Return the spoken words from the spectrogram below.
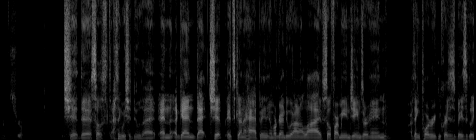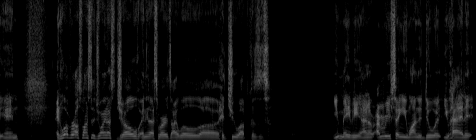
That's true. Shit, there. So I think we should do that. And again, that chip, it's gonna happen, and we're gonna do it on a live. So far, me and James are in. I think Puerto Rican Chris is basically in. And whoever else wants to join us, Joe, any last words? I will uh, hit you up because you maybe. I know. I remember you saying you wanted to do it. You had it,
